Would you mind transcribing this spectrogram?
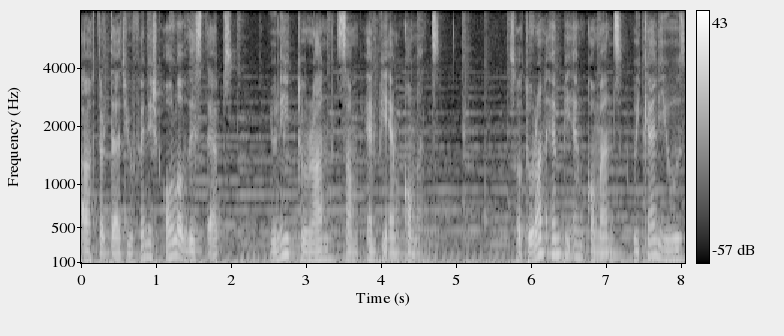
after that you finish all of these steps, you need to run some npm commands. So to run npm commands, we can use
